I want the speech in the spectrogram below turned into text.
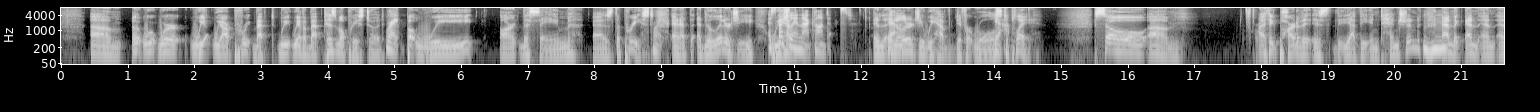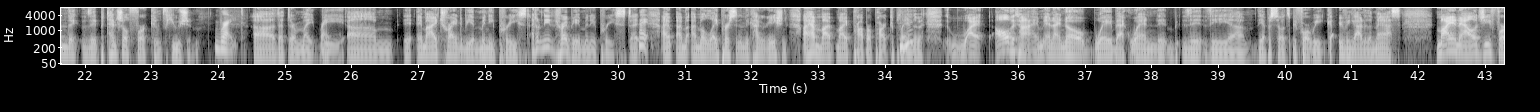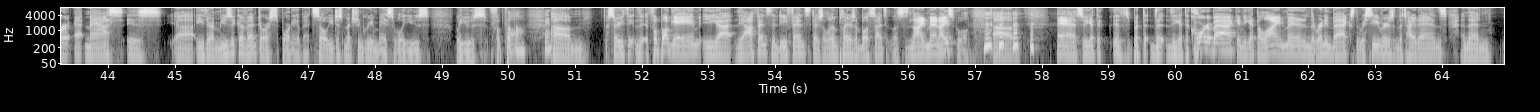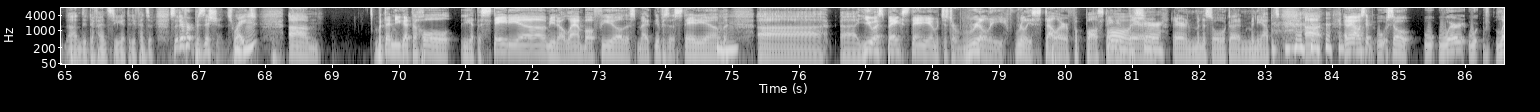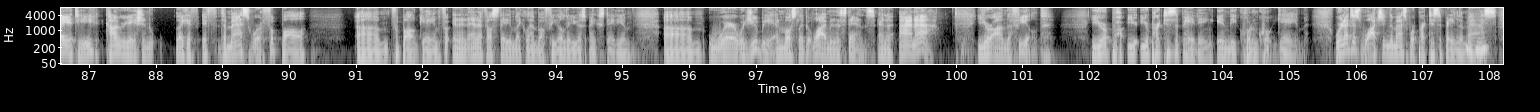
Um, uh, we're, we're we we are pre, bapt, we we have a baptismal priesthood, Right. But we aren't the same as the priest, Right. and at the, at the liturgy, we have Especially in that context. in, in the liturgy we have different roles Yeah. to play so um I think part of it is the, yeah the intention Mm-hmm. and the and and and the the potential for confusion. Right. uh, that there might be. Um, am I trying to be a mini priest? I don't need to try to be a mini priest. I, Right. I, I'm, I'm a layperson in the congregation. I have my, my proper part to play in Mm-hmm. the I, all the time, and I know way back when the the the, um, the episodes before we got, even got to the mass. My analogy for at mass is uh, either a music event or a sporting event. So you just mentioned Green Bay, so we'll use we'll use football. Football. Okay. Um, so you think the football game, you got the offense, the defense. There's 11 players on both sides. This is nine man high school. Um, and so you get the, it's, but the, the, you get the quarterback and you get the linemen, the running backs, the receivers, and the tight ends, and then on the defense you get the defensive. So different positions, right? Um, but then you got the whole, you got the stadium, you know, Lambeau Field, this magnificent stadium, uh, uh, U.S. Bank Stadium, just a really, really stellar football stadium Oh, there, sure. there in Minnesota and Minneapolis. Uh, and I always say, so where, where laity, congregation, like if if the mass were a football, um, football game in an NFL stadium like Lambeau Field or US Bank Stadium, um, where would you be? And mostly, but well, I'm in the stands, and uh, Anna, you're on the field. You're you're participating in the quote unquote game. We're not just watching the mass; we're participating in the mass.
